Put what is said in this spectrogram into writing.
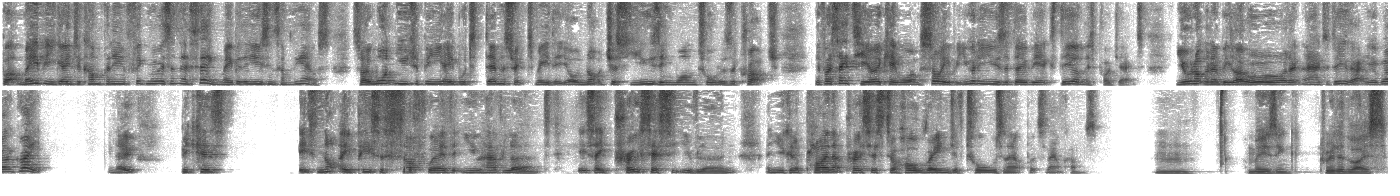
but maybe you go into a company and Figma isn't their thing. Maybe they're using something else. So I want you to be able to demonstrate to me that you're not just using one tool as a crutch. If I say to you, okay, well, I'm sorry, but you've got to use Adobe XD on this project, you're not going to be like, oh, I don't know how to do that. You'll be like, great, you know, because it's not a piece of software that you have learned. It's a process that you've learned, and you can apply that process to a whole range of tools and outputs and outcomes. Mm, amazing. Great advice.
